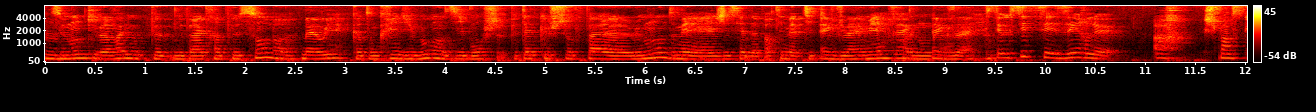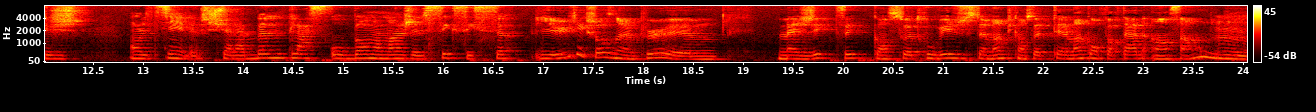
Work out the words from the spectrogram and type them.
Mhm. ce monde qui parfois nous peut nous paraître un peu sombre. Ben oui. Quand on crée du beau, on se dit bon, peut-être que je sauve pas euh, le monde, mais j'essaie d'apporter ma petite touche de Exact. lumière. quoi. Donc, euh. C'était aussi de saisir le Ah, je pense que je. On le tient, là. Je suis à la bonne place au bon moment. Je le sais que c'est ça. Il y a eu quelque chose d'un peu euh, magique, tu sais, qu'on se soit trouvé justement, puis qu'on soit tellement confortable ensemble. hmm.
